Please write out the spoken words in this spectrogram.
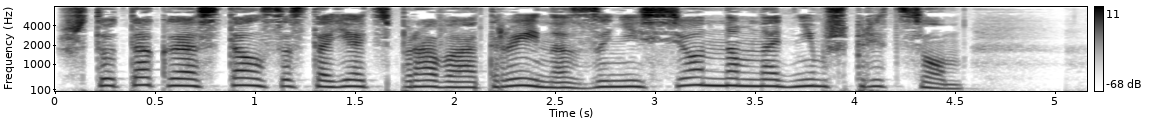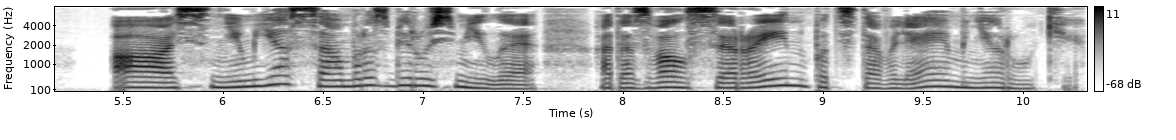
что так и остался стоять справа от Рейна с занесенным над ним шприцом. «А с ним я сам разберусь, милая», — отозвался Рейн, подставляя мне руки.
